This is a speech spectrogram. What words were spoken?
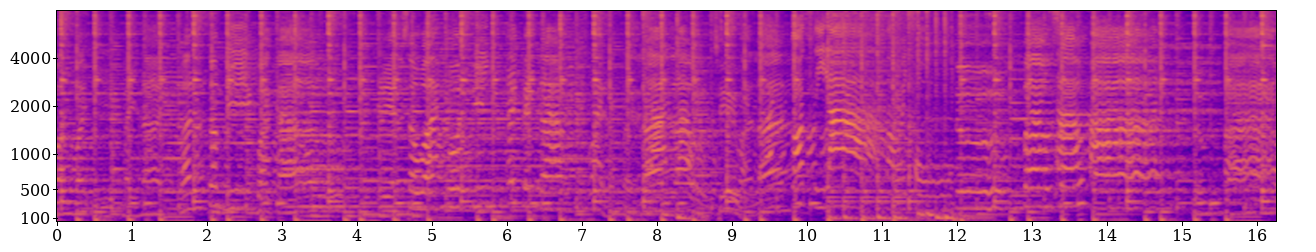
หวังไว้อีกไม่นานมันต้องดีกว่าเก่าเปลี่ยนสวรรค์บนดินให้เป็นดาวไว้เปิดร้านเหล้าชื่อว่าร้านก็อดซิลล่าต่อยโตหนุ่มบ่าวสาวป่านหนุ่มบ่าว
